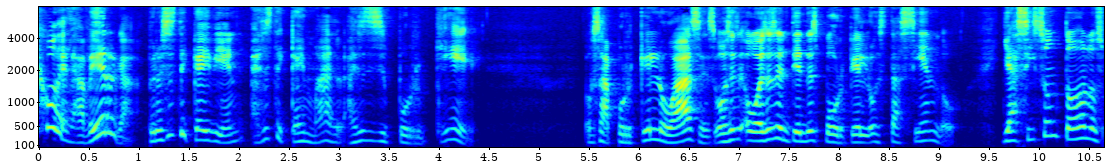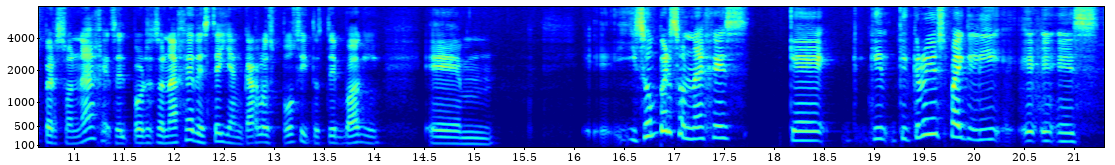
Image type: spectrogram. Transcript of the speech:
hijo de la verga, pero a veces te cae bien, a veces te cae mal, a veces dices, ¿por qué? O sea, ¿por qué lo haces? O a veces, entiendes por qué lo está haciendo. Y así son todos los personajes. El personaje de este Giancarlo Espósito, este Buggy. Em, y son personajes que, que, que, creo yo Spike Lee eh, eh, es,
